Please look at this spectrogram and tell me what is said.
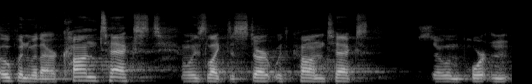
open with our context. I always like to start with context, so important.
